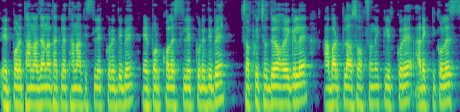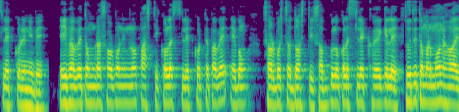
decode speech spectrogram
এরপরে থানা জানা থাকলে থানাটি সিলেক্ট করে দিবে। এরপর কলেজ সিলেক্ট করে দিবে। সব কিছু দেওয়া হয়ে গেলে আবার প্লাস অপশনে ক্লিক করে আরেকটি কলেজ সিলেক্ট করে নিবে। এইভাবে তোমরা সর্বনিম্ন পাঁচটি কলেজ সিলেক্ট করতে পাবে এবং সর্বোচ্চ দশটি, সবগুলো কলেজ সিলেক্ট হয়ে গেলে যদি তোমার মনে হয়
